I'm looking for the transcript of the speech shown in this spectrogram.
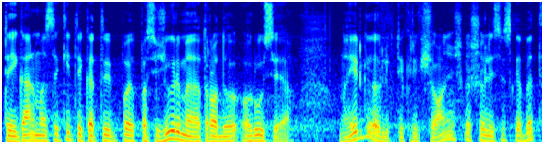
Tai galima sakyti, kad pasižiūrime, atrodo, Rusija. Na irgi likti krikščioniška šalis viską, bet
